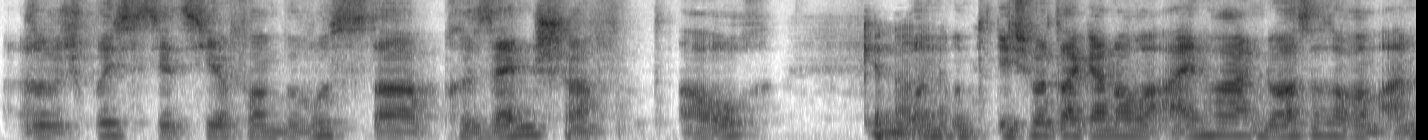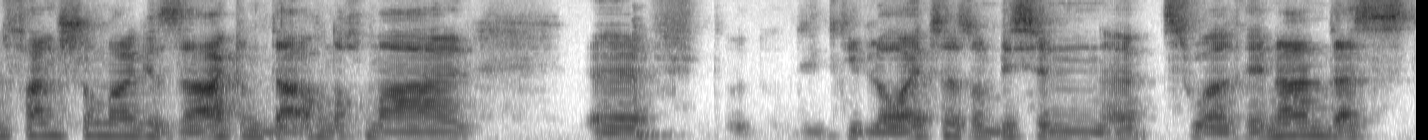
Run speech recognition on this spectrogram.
Also du sprichst jetzt hier von bewusster Präsentschaft auch. Genau. Und, und ich würde da gerne nochmal einhaken. Du hast das auch am Anfang schon mal gesagt und da auch nochmal äh, die, die Leute so ein bisschen äh, zu erinnern, dass,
